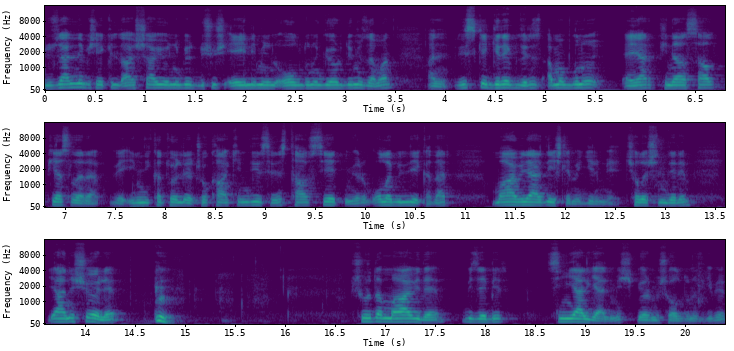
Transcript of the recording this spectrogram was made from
düzenli bir şekilde aşağı yönlü bir düşüş eğiliminin olduğunu gördüğümüz zaman hani riske girebiliriz ama bunu eğer finansal piyasalara ve indikatörlere çok hakim değilseniz tavsiye etmiyorum. Olabildiği kadar mavilerde işleme girmeye çalışın derim. Yani şöyle Şurada mavi de bize bir sinyal gelmiş görmüş olduğunuz gibi.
